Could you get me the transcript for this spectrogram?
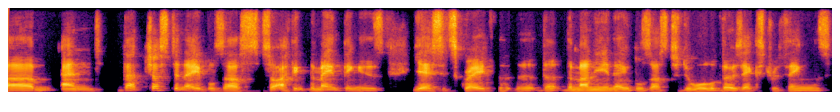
Um, and that just enables us. So I think the main thing is yes, it's great. The, the, the money enables us to do all of those extra things.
